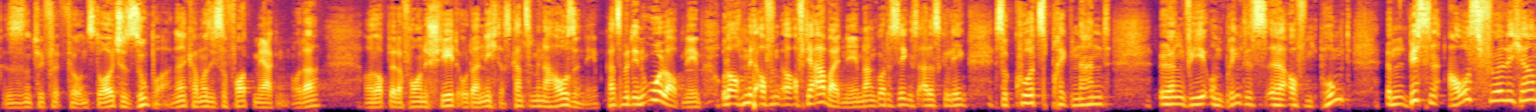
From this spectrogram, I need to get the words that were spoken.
Das ist natürlich für, für uns Deutsche super. Ne? Kann man sich sofort merken, oder? Also ob der da vorne steht oder nicht, das kannst du mit nach Hause nehmen. Kannst du mit in den Urlaub nehmen oder auch mit auf, auf die Arbeit nehmen. An Gottes Segen ist alles gelegen. Ist so kurz, prägnant irgendwie und bringt es äh, auf den Punkt. Ein bisschen ausführlicher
